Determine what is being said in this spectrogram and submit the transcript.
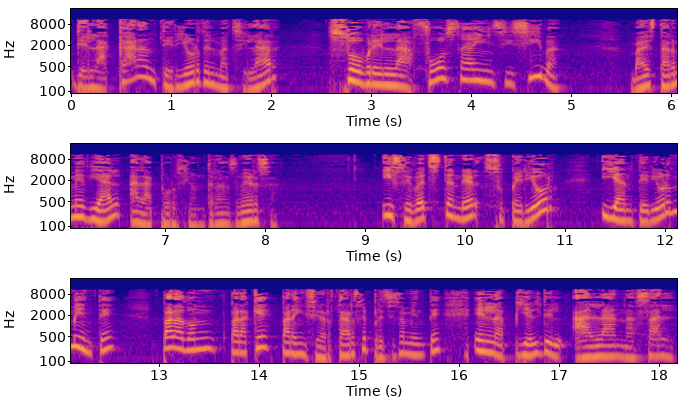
de la cara anterior del maxilar sobre la fosa incisiva. Va a estar medial a la porción transversa. Y se va a extender superior y anteriormente ¿Para, ¿Para qué? Para insertarse precisamente en la piel del ala nasal.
